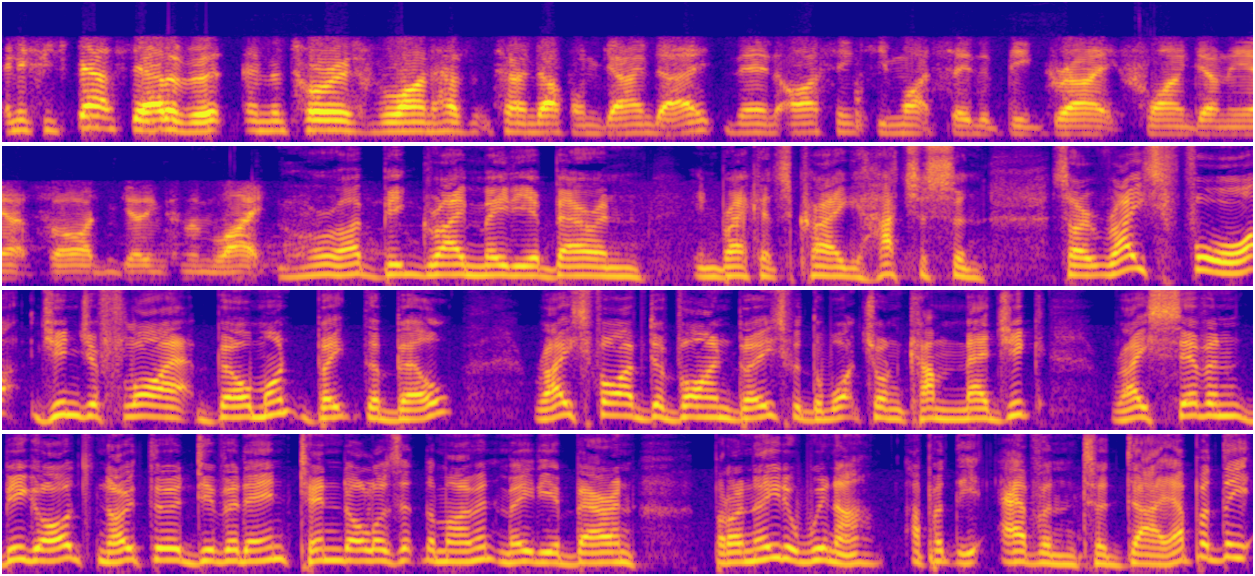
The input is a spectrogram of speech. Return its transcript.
And if he's bounced out of it and Notorious One hasn't turned up on game day, then I think you might see the big grey flying down the outside and getting to them late. All right, big grey media baron in brackets, Craig Hutchison. So race four, Ginger Fly at Belmont beat the bell. Race five, Divine Beast with the watch on come magic. Race seven, big odds, no third dividend, ten dollars at the moment, media baron. But I need a winner up at the Avon today. Up at the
